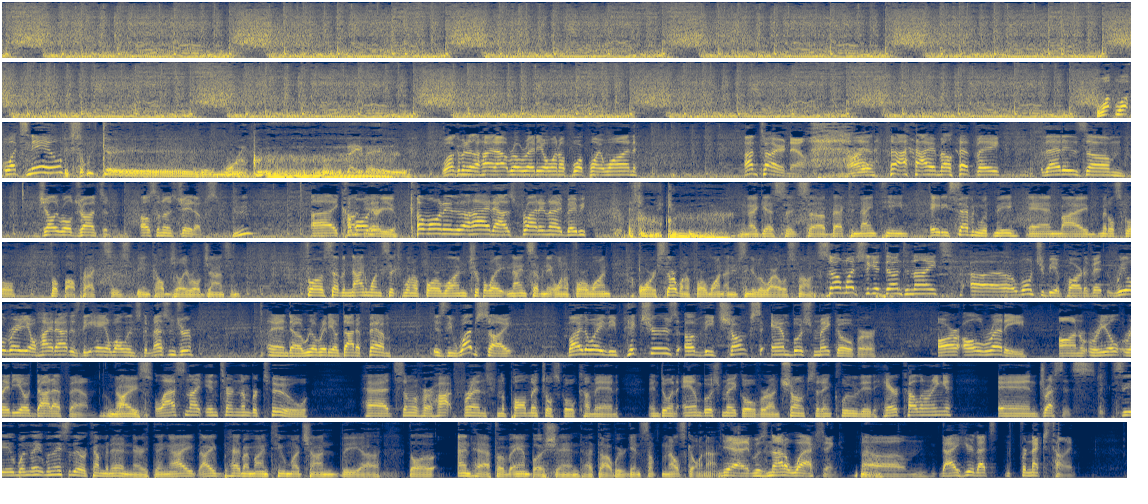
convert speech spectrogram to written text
What what what's new? It's the weekend. Weekend, baby. Welcome into the Hideout Real Radio 104.1. I'm tired now. I, I am LFA. That is um, Jelly Roll Johnson, also known as J Dubs. Hmm? Uh, come How on dare in, you. Come on into the Hideout. It's Friday night, baby. And I guess it's uh, back to 1987 with me and my middle school football practices being called Jelly Roll Johnson. 407 916 1041, 888 978 1041, or star 1041 on your singular wireless phone. So much to get done tonight. Uh, won't you be a part of it? Real Radio Hideout is the AOL Instant Messenger, and uh, RealRadio.fm is the website. By the way, the pictures of the Chunks ambush makeover are already on RealRadio.fm. Nice. Last night, intern number two had some of her hot friends from the Paul Mitchell School come in and do an ambush makeover on Chunks that included hair coloring and dresses. See, when they when they said they were coming in and everything, I I had my mind too much on the uh, the end half of ambush, and I thought we were getting something else going on. Yeah, it was not a waxing. No. Um, I hear that's for next time.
